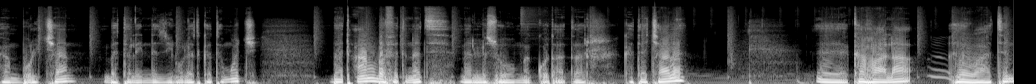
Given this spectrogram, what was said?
ካምቦልቻን በተለይ እነዚህን ሁለት ከተሞች በጣም በፍጥነት መልሶ መቆጣጠር ከተቻለ ከኋላ ህወሓትን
